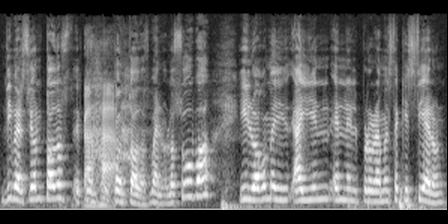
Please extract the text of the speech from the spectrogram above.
diversión todos eh, con, todos. Bueno, lo subo y luego me ahí en, en el programa este que hicieron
